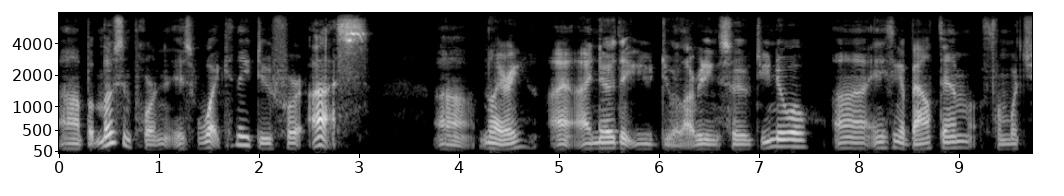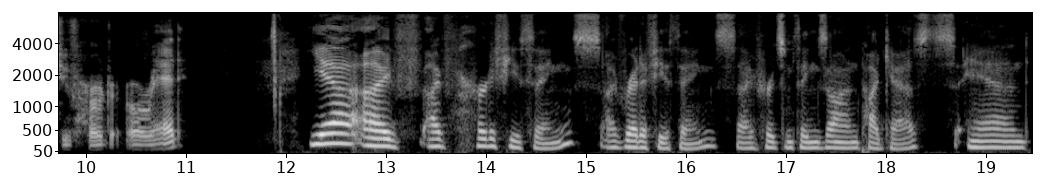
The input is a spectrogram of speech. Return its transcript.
Uh, but most important is what can they do for us? Uh, Larry, I, I, know that you do a lot of reading, so do you know uh, anything about them from what you've heard or read? Yeah, I've I've heard a few things. I've read a few things. I've heard some things on podcasts, and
